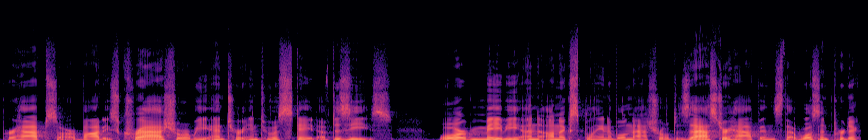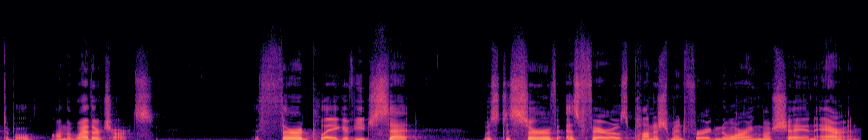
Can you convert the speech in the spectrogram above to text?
Perhaps our bodies crash or we enter into a state of disease or maybe an unexplainable natural disaster happens that wasn't predictable on the weather charts. The third plague of each set was to serve as Pharaoh's punishment for ignoring Moshe and Aaron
